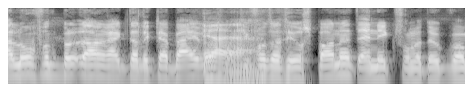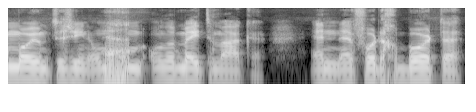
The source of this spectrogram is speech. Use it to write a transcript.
eh, vond het belangrijk dat ik daarbij was. Ja, want ja. die vond dat heel spannend. En ik vond het ook wel mooi om te zien, om, Ja. om, om dat mee te maken. En eh, voor de geboorte...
